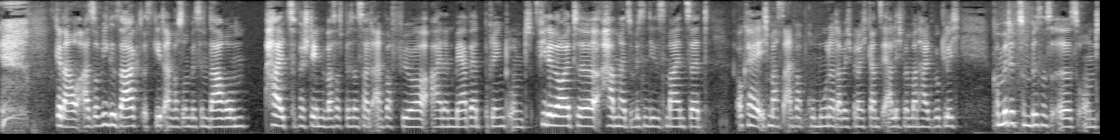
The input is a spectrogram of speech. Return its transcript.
genau, also wie gesagt, es geht einfach so ein bisschen darum, halt zu verstehen, was das Business halt einfach für einen Mehrwert bringt. Und viele Leute haben halt so ein bisschen dieses Mindset, okay, ich mache es einfach pro Monat, aber ich bin euch ganz ehrlich, wenn man halt wirklich committed zum Business ist und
